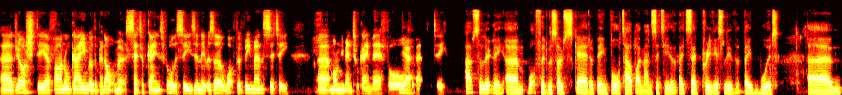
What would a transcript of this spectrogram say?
Uh, Josh, the uh, final game of the penultimate set of games for the season, it was a uh, Watford v Man City. Uh, monumental game there for, Yeah. for Man City. Absolutely. Um, Watford were so scared of being bought out by Man City that they'd said previously that they would um,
